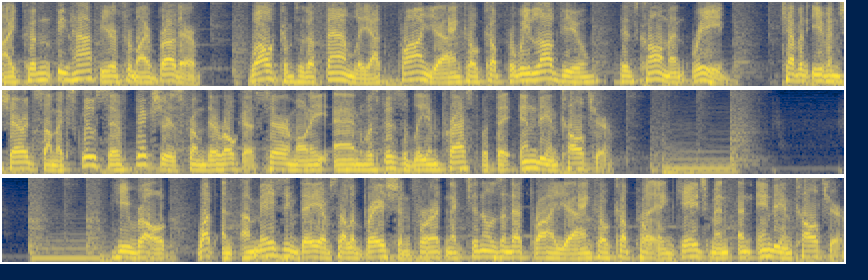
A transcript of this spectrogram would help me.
I couldn't be happier for my brother. Welcome to the family at Priyanka Chopra we love you, his comment read. Kevin even shared some exclusive pictures from their Roka ceremony and was visibly impressed with the Indian culture. He wrote, What an amazing day of celebration for Nick Jonas and at Priyanka Chopra engagement and Indian culture.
